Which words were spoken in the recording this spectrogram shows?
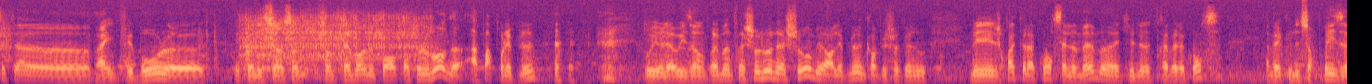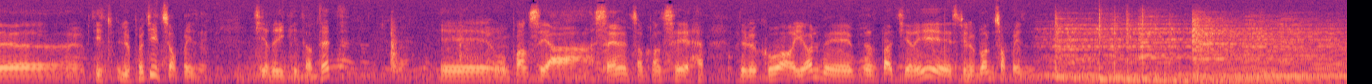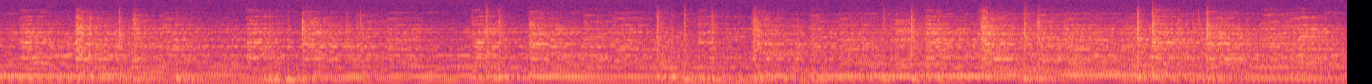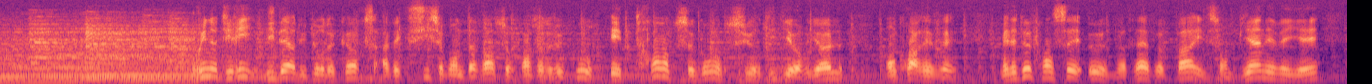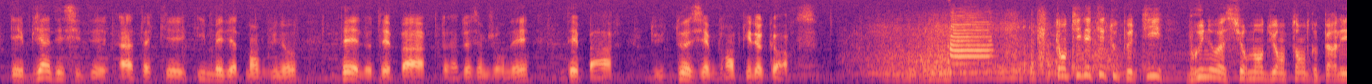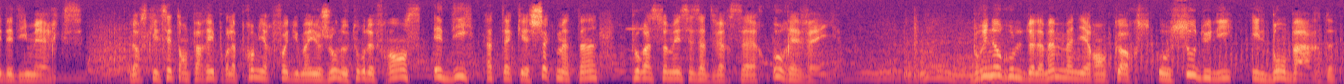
C'est un... enfin, il fait beau, le- les conditions sont, très bonnes pour, tout le monde, à part pour les pneus. oui, là où ils ont vraiment très chaud, nous on a chaud, mais alors les pneus encore plus chaud que nous. Mais je crois que la course elle-même est une très belle course, avec une surprise, euh, petite- une petite surprise. Thierry qui est en tête. Et on pensait à Sainz, on pensait à Delecourt, à Riol, mais peut-être pas à Thierry, et c'est une bonne surprise. Bruno Thierry, leader du Tour de Corse, avec 6 secondes d'avance sur François Delecourt et 30 secondes sur Didier Auriol, on croit rêver. Mais les deux Français, eux, ne rêvent pas, ils sont bien éveillés et bien décidés à attaquer immédiatement Bruno dès le départ de la deuxième journée, départ du deuxième Grand Prix de Corse. Quand il était tout petit, Bruno a sûrement dû entendre parler d'Eddie Merckx. Lorsqu'il s'est emparé pour la première fois du maillot jaune au Tour de France, Eddie attaquait chaque matin pour assommer ses adversaires au réveil. Bruno roule de la même manière en Corse, au saut du lit, il bombarde.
